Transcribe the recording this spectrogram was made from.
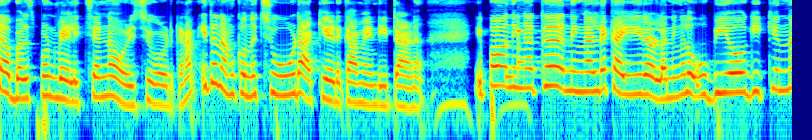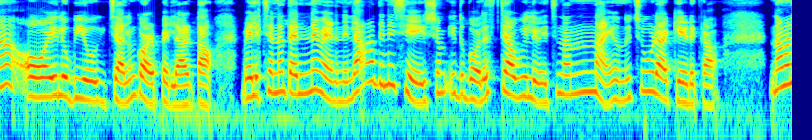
ഡബിൾ സ്പൂൺ വെളിച്ചെണ്ണ ഒഴിച്ചു കൊടുക്കണം. ഇത് നമുക്കൊന്ന് ചൂടാക്കി എടുക്കാൻ വേണ്ടിയിട്ടാണ്. ഇപ്പോൾ നിങ്ങൾക്ക് നിങ്ങളുടെ കയ്യിലുള്ള നിങ്ങൾ ഉപയോഗിക്കുന്ന ഓയിൽ ഉപയോഗിച്ചാലും കുഴപ്പമില്ല കേട്ടോ. വെളിച്ചെണ്ണ തന്നെ വേണമെന്നില്ല. അതിന് ശേഷം ഇതുപോലെ സ്റ്റൗവിൽ വെച്ച് നന്നായി ഒന്ന് ചൂടാക്കി എടുക്കുക നമ്മൾ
